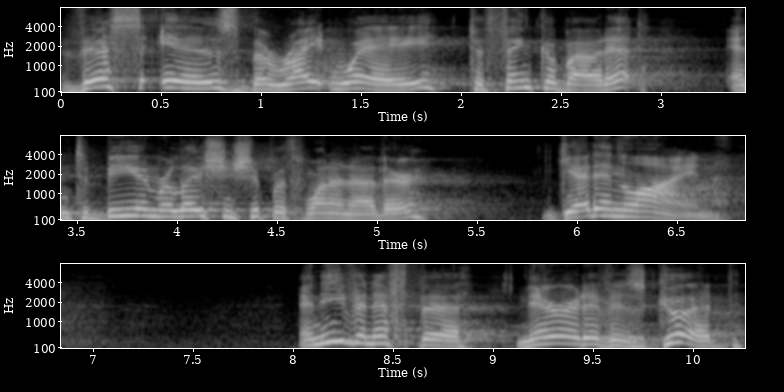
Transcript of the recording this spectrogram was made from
this is the right way to think about it and to be in relationship with one another. Get in line. And even if the narrative is good,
